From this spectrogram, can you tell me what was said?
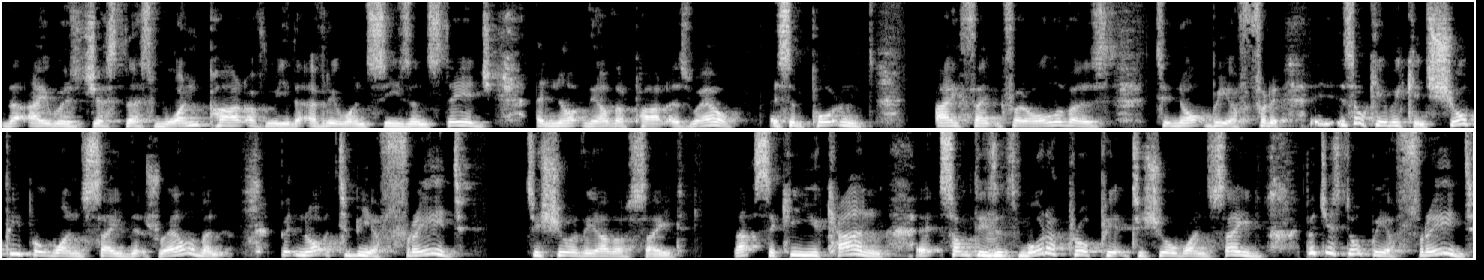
that I was just this one part of me that everyone sees on stage and not the other part as well. It's important I think for all of us to not be afraid. It's okay, we can show people one side that's relevant, but not to be afraid to show the other side. That's the key. You can. Sometimes hmm. it's more appropriate to show one side, but just don't be afraid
